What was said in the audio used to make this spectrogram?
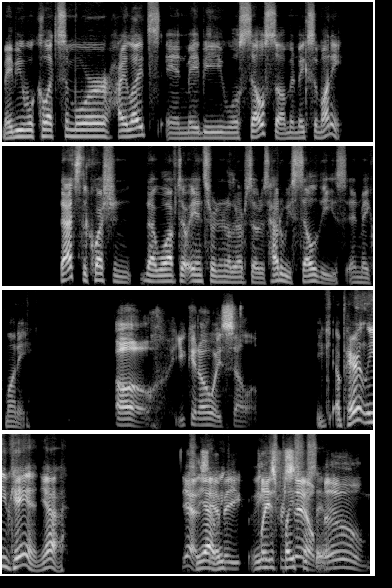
Maybe we'll collect some more highlights and maybe we'll sell some and make some money. That's the question that we'll have to answer in another episode is how do we sell these and make money? Oh, you can always sell them. You, apparently you can, yeah. Yeah, so yeah, we, we place, for, place sale. for sale. Boom.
